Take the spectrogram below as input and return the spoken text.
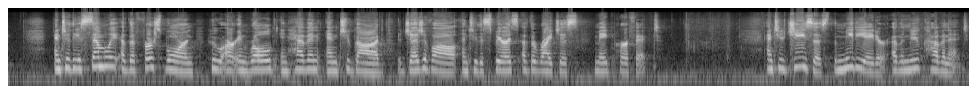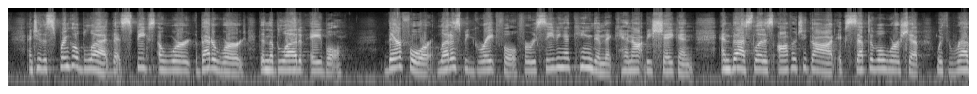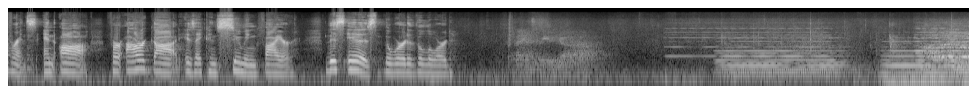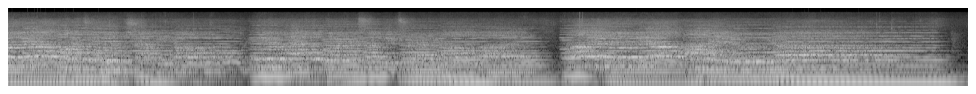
and to the assembly of the firstborn who are enrolled in heaven, and to God, the judge of all, and to the spirits of the righteous made perfect, and to Jesus, the mediator of a new covenant and to the sprinkled blood that speaks a word, a better word than the blood of Abel. Therefore, let us be grateful for receiving a kingdom that cannot be shaken, and thus let us offer to God acceptable worship with reverence and awe, for our God is a consuming fire. This is the word of the Lord.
